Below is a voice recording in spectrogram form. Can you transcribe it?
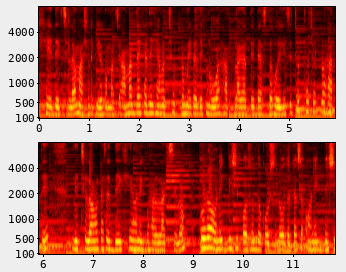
খেয়ে দেখছিলাম, আসলে কীরকম লাগছে। আমার দেখা দেখি আমার ছোট্ট মেয়েটা দেখুন ওর হাত লাগাতে ব্যস্ত হয়ে গেছে। ছোট্ট ছোট্ট হাতে নিচ্ছিল, আমার কাছে দেখে অনেক ভালো লাগছিল। ওরা অনেক বেশি পছন্দ করছিল, ওদের কাছে অনেক বেশি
